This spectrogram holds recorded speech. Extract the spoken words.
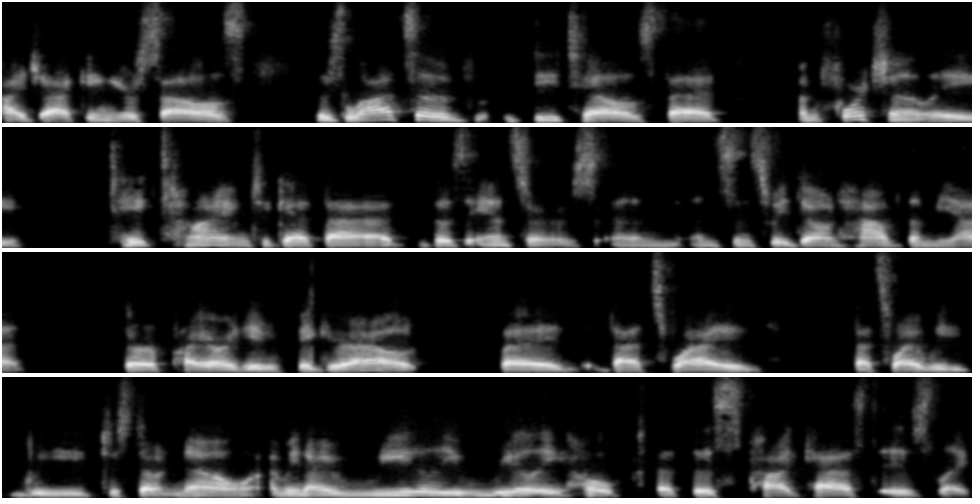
hijacking your cells. There's lots of details that unfortunately take time to get that those answers and and since we don't have them yet they're a priority to figure out but that's why that's why we we just don't know. I mean i really really hope that this podcast is like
